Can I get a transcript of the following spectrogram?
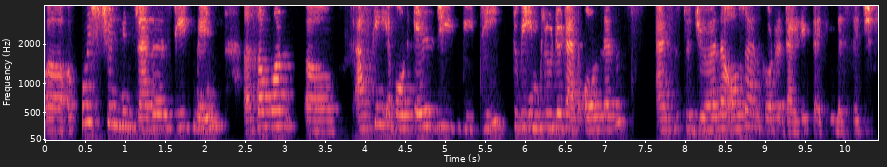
uh, a question, means rather a statement, uh, someone uh, asking about LGBT to be included at all levels. And Sister Joanna also has got a direct, I think, message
